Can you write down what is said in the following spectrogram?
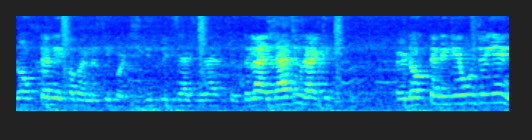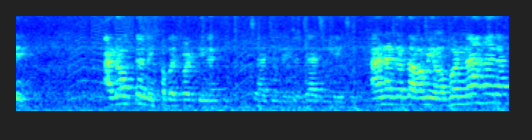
ડોક્ટરને ખબર નથી પડતી. લિક્વિડ જાજુ રાખજો. તો લાય જાજુ રાખી દીધું. હવે ડોક્ટરને કહેવું જોઈએ ને? આ ડોક્ટરને ખબર પડતી નથી. જાજુ લેજો જાજુ લેજો. આના કરતાં અમે અભણ ના હારા.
